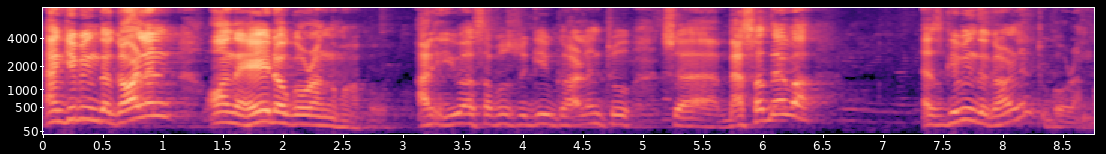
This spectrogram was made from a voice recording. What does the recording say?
And giving the garland on the head of Gauranga Mahaprabhu. Are you are supposed to give garland to uh, Vyasadeva as giving the garland to Gauranga.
